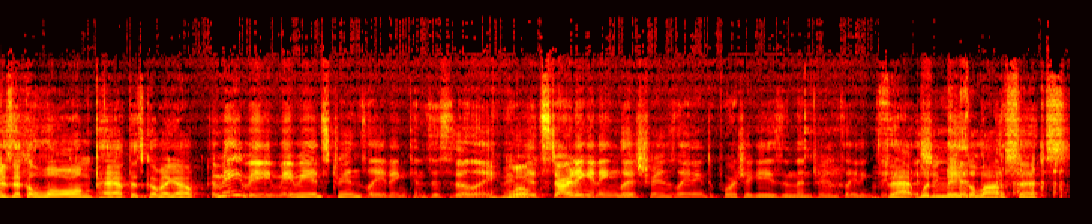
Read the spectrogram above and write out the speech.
is that the long path that's coming out? Maybe, maybe it's translating consistently. Maybe Well- it's starting in English, translating to Portuguese, and then translating to That English would again. make a lot of sense.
